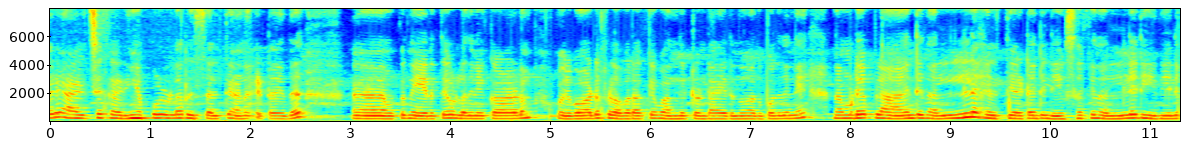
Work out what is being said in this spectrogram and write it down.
ഒരാഴ്ച കഴിഞ്ഞപ്പോഴുള്ള റിസൾട്ടാണ് കേട്ടോ ഇത്. നമുക്ക് നേരത്തെ ഉള്ളതിനേക്കാളും ഒരുപാട് ഫ്ലവറൊക്കെ വന്നിട്ടുണ്ടായിരുന്നു. അതുപോലെ തന്നെ നമ്മുടെ പ്ലാന്റ് നല്ല ഹെൽത്തി ആയിട്ട് അതിന്റെ ലീവ്സൊക്കെ നല്ല രീതിയിൽ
